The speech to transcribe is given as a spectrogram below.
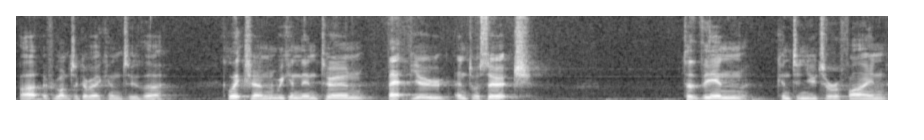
But if we want to go back into the collection, we can then turn that view into a search to then continue to refine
